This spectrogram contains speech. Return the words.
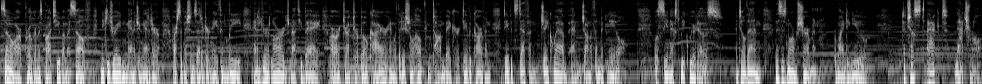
So, our program is brought to you by myself, Nicky Drayden, managing editor, our submissions editor, Nathan Lee, editor at large, Matthew Bay, our art director, Bo Kaier, and with additional help from Tom Baker, David Carvin, David Steffen, Jake Webb, and Jonathan McNeil. We'll see you next week, Weirdos. Until then, this is Norm Sherman, reminding you to just act natural.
